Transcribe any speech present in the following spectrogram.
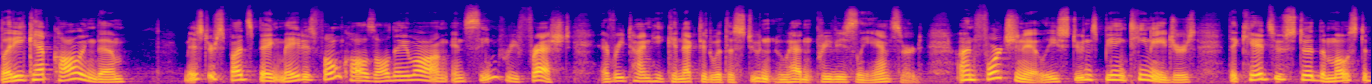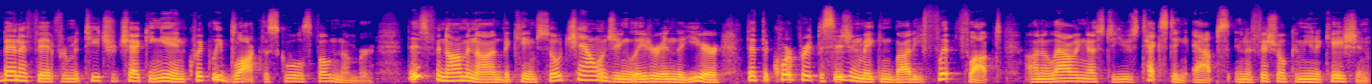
but he kept calling them. Mr. Spudspank made his phone calls all day long and seemed refreshed every time he connected with a student who hadn't previously answered. Unfortunately, students being teenagers, the kids who stood the most to benefit from a teacher checking in quickly blocked the school's phone number. This phenomenon became so challenging later in the year that the corporate decision making body flip flopped on allowing us to use texting apps in official communication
